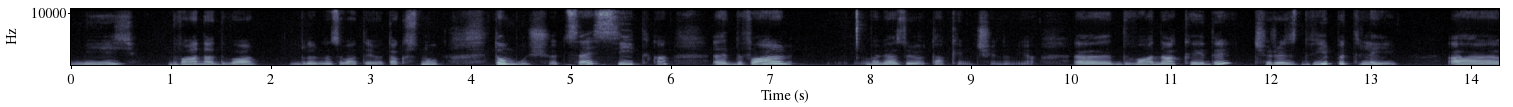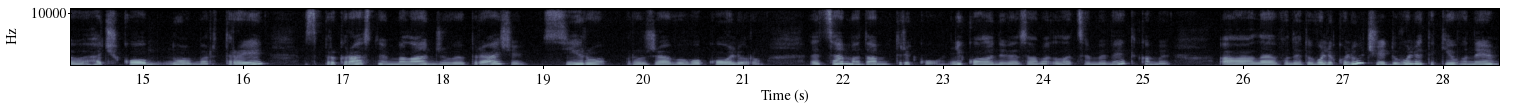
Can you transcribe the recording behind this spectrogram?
мій 2 на 2 буду називати його так, снуд. Тому що це сітка, е, два, вив'язую таким чином я, е, два накиди через дві петлі е, гачком номер 3 з прекрасної меланжевої пряжі сіро-рожевого кольору. Е, Це мадам Тріко. Ніколи не в'язала цими нитками, але вони доволі колючі і доволі такі вони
